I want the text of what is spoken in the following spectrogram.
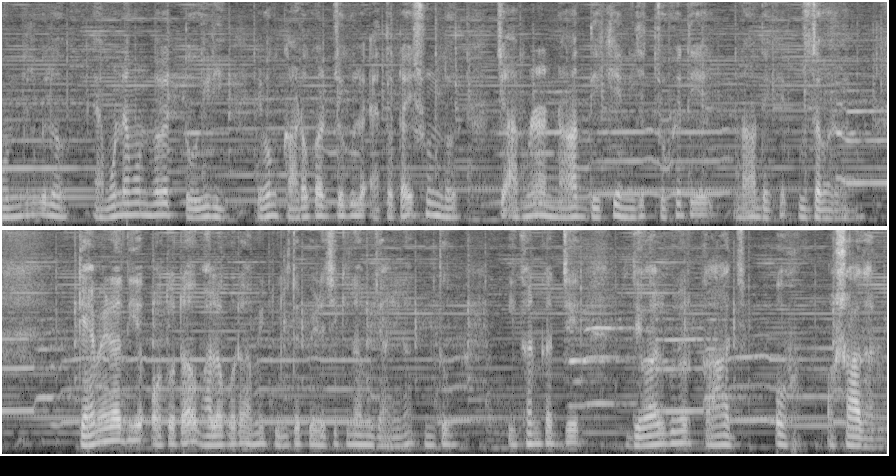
মন্দিরগুলো এমন এমনভাবে তৈরি এবং কারুকার্যগুলো এতটাই সুন্দর যে আপনারা না দেখে, নিজের চোখে দিয়ে না দেখে বুঝতে পারবেন না। ক্যামেরা দিয়ে অতটাও ভালো করে আমি তুলতে পেরেছি কিনা আমি জানি না, কিন্তু এখানকার যে দেওয়ালগুলোর কাজ, ওহ, অসাধারণ।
